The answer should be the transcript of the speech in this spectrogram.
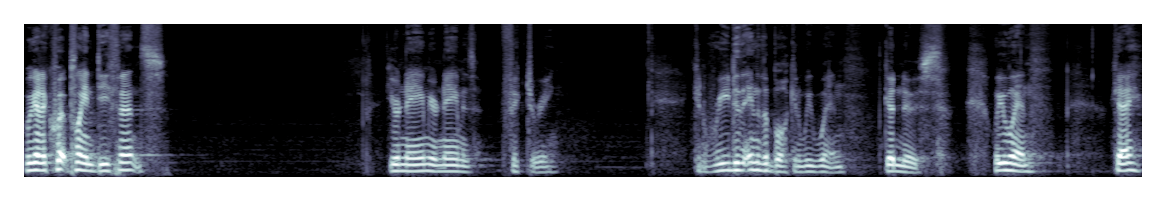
We got to quit playing defense. Your name, your name is victory. You can read to the end of the book and we win. Good news. We win. Okay?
